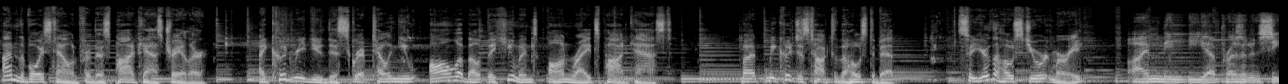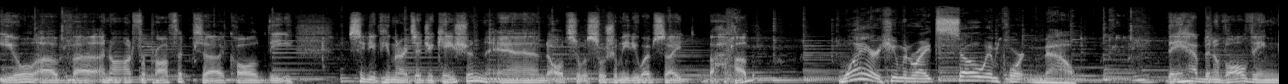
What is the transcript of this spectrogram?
I'm the voice talent for this podcast trailer. I could read you this script telling you all about the Humans on Rights podcast, but we could just talk to the host a bit. So you're the host, Stuart Murray. I'm the uh, president and CEO of uh, a not for profit uh, called the City of Human Rights Education and also a social media website, The Hub. Why are human rights so important now? They have been evolving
